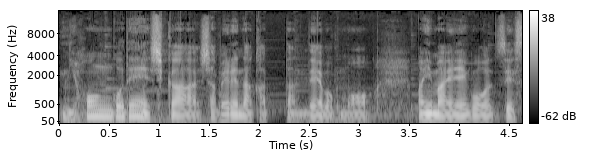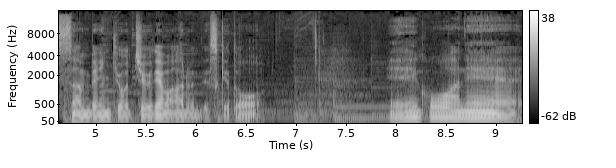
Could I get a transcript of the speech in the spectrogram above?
日本語でしか喋れなかったんで僕も、まあ、今英語を絶賛勉強中ではあるんですけど英語はね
